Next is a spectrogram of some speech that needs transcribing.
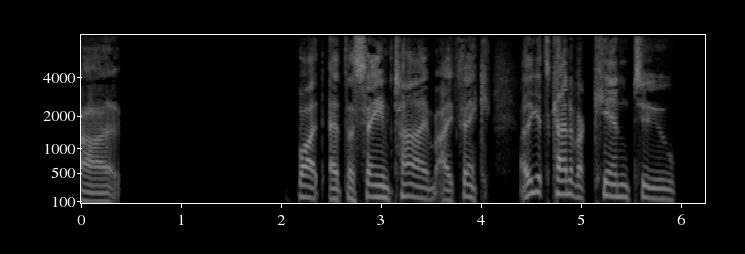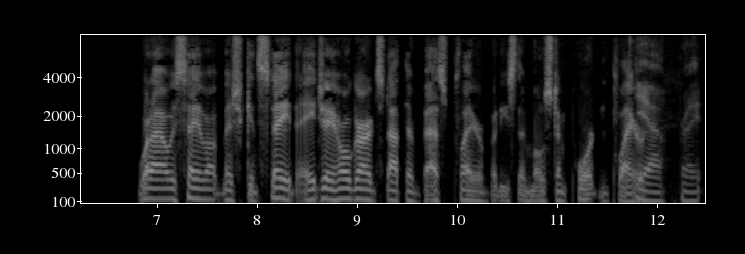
Uh, but at the same time, I think I think it's kind of akin to what I always say about Michigan State. AJ Hoggard's not their best player, but he's their most important player. Yeah, right.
